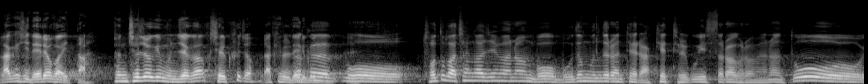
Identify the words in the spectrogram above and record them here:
라켓이 내려가 있다. 전체적인 문제가 제일 크죠. 라켓을 내리고. 그러니까 뭐 저도 마찬가지지만은 뭐 모든 분들한테 라켓 들고 있어라 그러면은 또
